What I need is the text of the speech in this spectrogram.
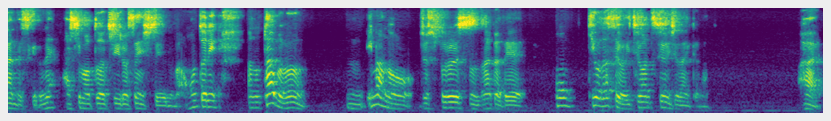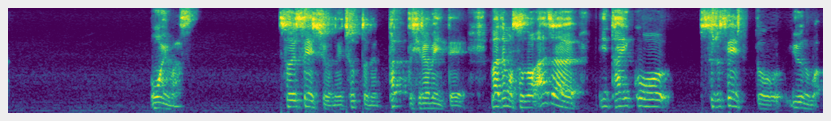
なんですけどね。橋本千尋選手というのは。本当にあの多分、うん、今の女子プロレスの中で本気を出せば一番強いんじゃないかなはい。思います。そういう選手をねちょっとねパッとひらめいてまあでもそのアジアに対抗する選手というのは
